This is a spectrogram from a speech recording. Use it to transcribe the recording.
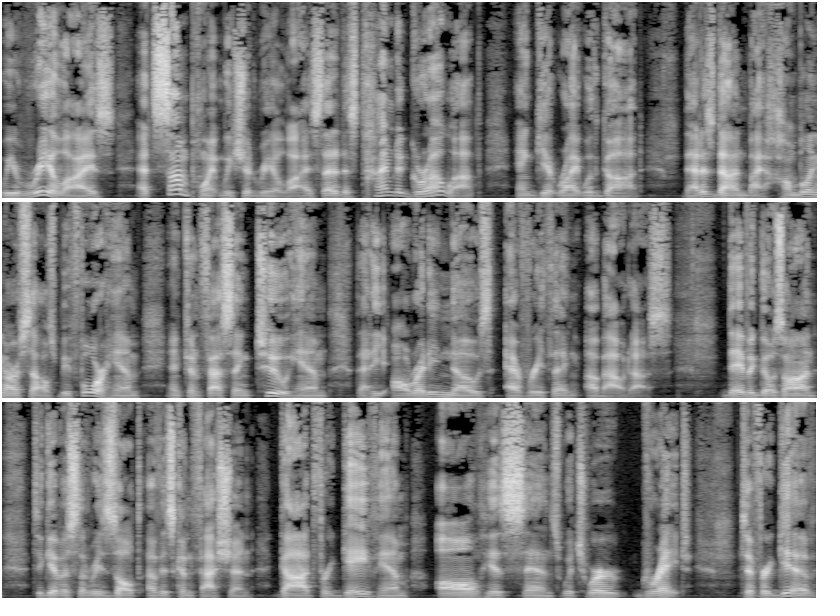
we realize, at some point, we should realize that it is time to grow up and get right with God. That is done by humbling ourselves before Him and confessing to Him that He already knows everything about us. David goes on to give us the result of his confession. God forgave him all his sins, which were great. To forgive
